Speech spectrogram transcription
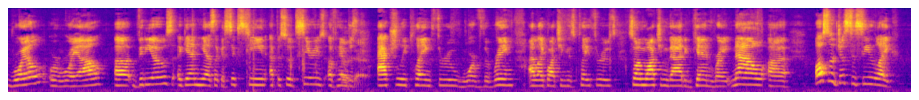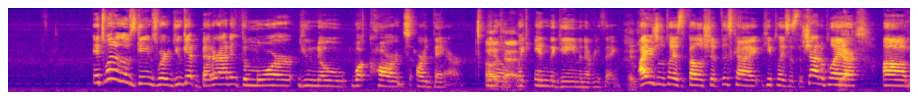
Royal or Royale uh, videos. Again, he has like a 16 episode series of him just actually playing through War of the Ring. I like watching his playthroughs, so I'm watching that again right now. Uh, also, just to see like. It's one of those games where you get better at it the more you know what cards are there. You know, Okay. like in the game and everything. I usually play as the Fellowship. This guy, he plays as the Shadow player. Yes. Um,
